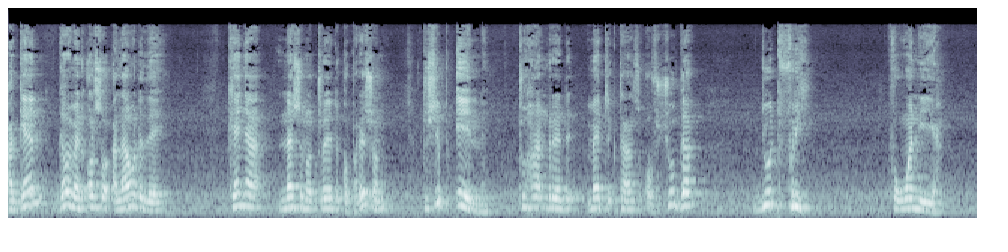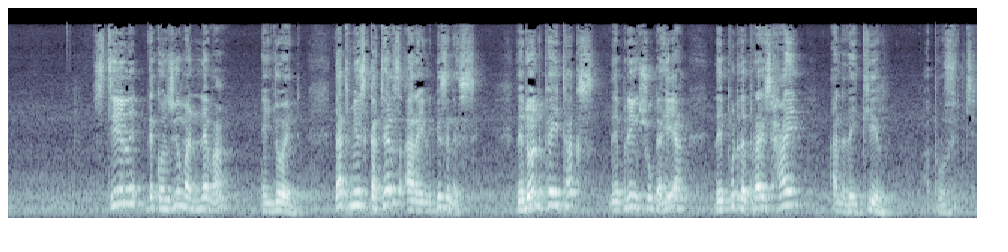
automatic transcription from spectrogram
Again, government also allowed the Kenya National Trade Corporation to ship in 200 metric tons of sugar duty free for one year. Still, the consumer never enjoyed. That means cartels are in business. They don't pay tax, they bring sugar here, they put the price high, and they kill a profit.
